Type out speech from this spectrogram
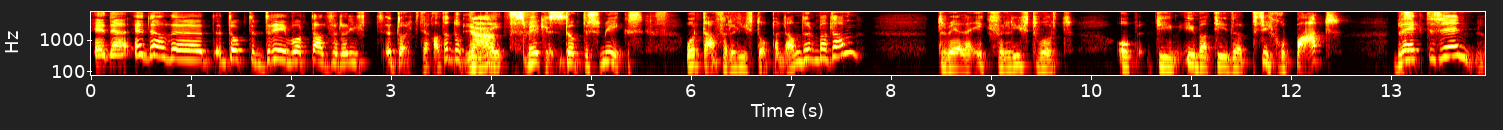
En, dan- en dan, eh dokter Dree wordt dan verliefd... eh, do- ik zeg altijd dokter Ja, Dree. Dokter Smeekens wordt dan verliefd op een ander madame. Terwijl ik verliefd word op die, iemand die een psychopaat blijkt te zijn.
